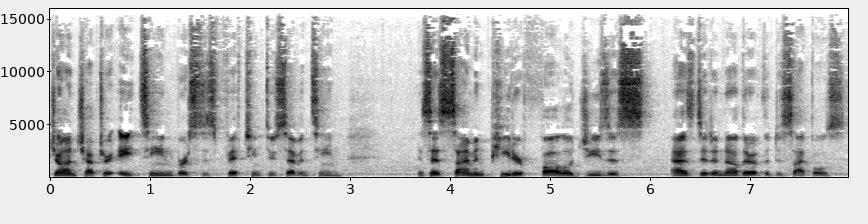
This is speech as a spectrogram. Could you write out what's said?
John chapter 18, verses 15 through 17. It says, Simon Peter followed Jesus, as did another of the disciples.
